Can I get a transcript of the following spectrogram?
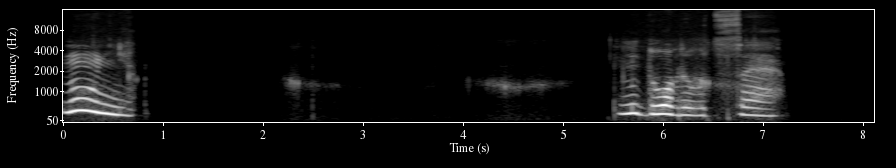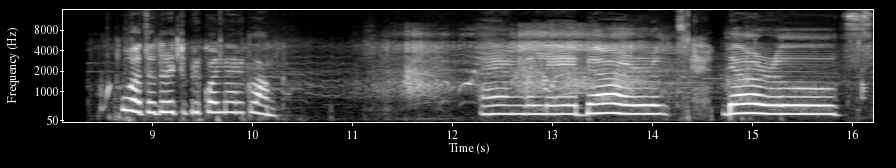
Ну, ні. Ну, добре, оце. О, це, до речі, прикольна рекламка. Angry Birds, Birds.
